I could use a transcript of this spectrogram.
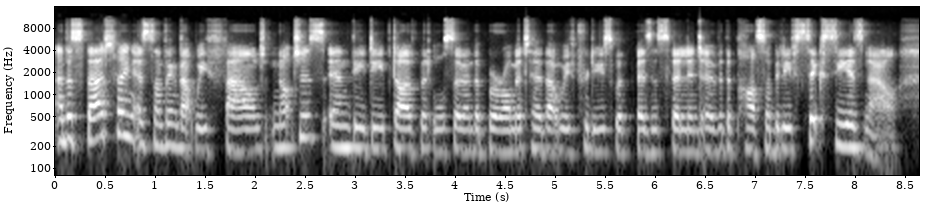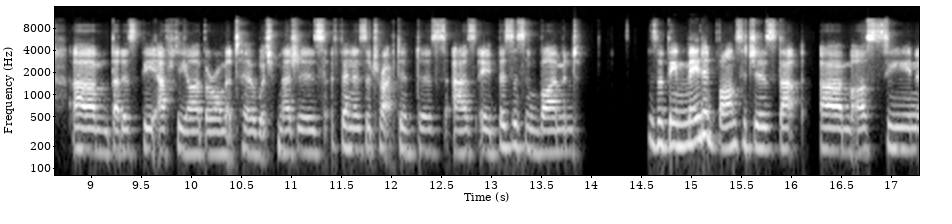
And this third thing is something that we found not just in the deep dive, but also in the barometer that we've produced with Business Finland over the past, I believe, six years now. Um, that is the FDI barometer, which measures Finland's attractiveness as a business environment, is that the main advantages that um, are seen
